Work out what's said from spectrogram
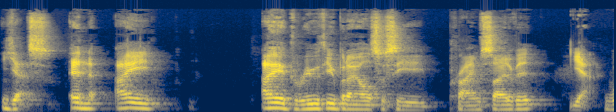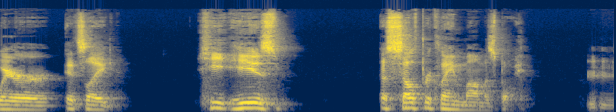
Yes. And I I agree with you, but I also see Prime's side of it. Yeah. Where it's like he he is a self-proclaimed mama's boy. Mm-hmm.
